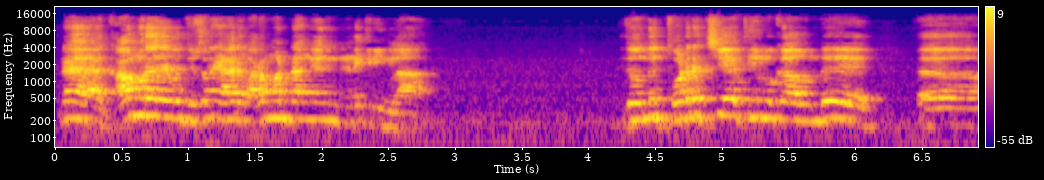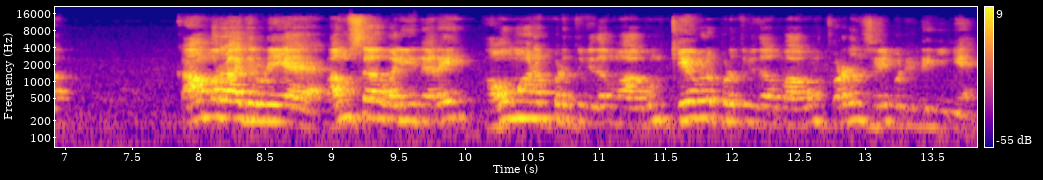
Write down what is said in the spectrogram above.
ஏன்னா காமராஜரை பத்தி சொன்னா யாரும் வரமாட்டாங்கன்னு நினைக்கிறீங்களா? இது வந்து தொடர்ச்சியா திமுக வந்து காமராஜருடைய வம்ச வழியினரை அவமானப்படுத்தும் விதமாகவும் கேவலப்படுத்தும் விதமாகவும் தொடர்ந்து செயல்பட்டு இருக்கீங்க.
